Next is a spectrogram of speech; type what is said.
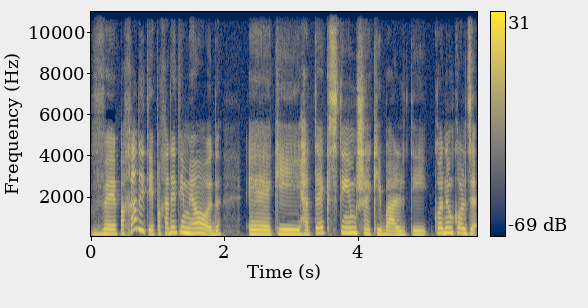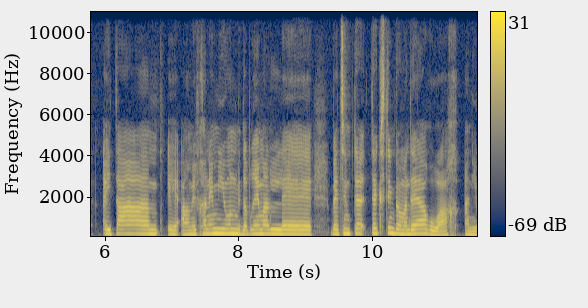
ופחדתי, פחדתי מאוד, אה, כי הטקסטים שקיבלתי, קודם כל זה הייתה, אה, המבחני מיון מדברים על אה, בעצם טקסטים במדעי הרוח, אני,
